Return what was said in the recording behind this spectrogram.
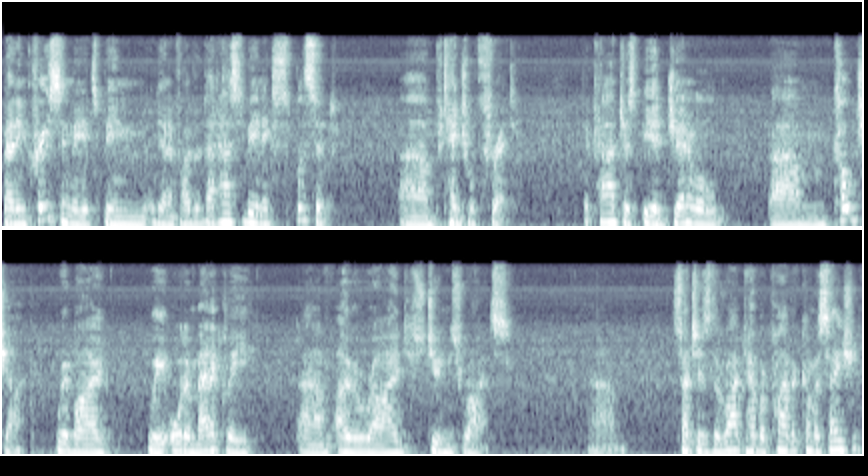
But increasingly, it's been identified that that has to be an explicit um, potential threat. It can't just be a general um, culture whereby we automatically um, override students' rights, um, such as the right to have a private conversation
